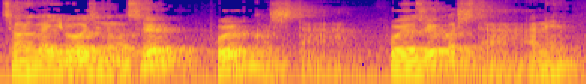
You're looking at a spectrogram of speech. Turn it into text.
정의가 이루어지는 것을 볼 것이다. 보여줄 것이다. 아멘.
